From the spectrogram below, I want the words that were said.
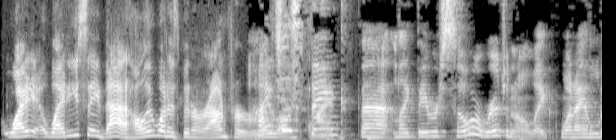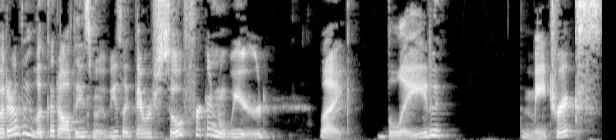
Why why do you say that? Hollywood has been around for a really I just think that like they were so original. Like when I literally look at all these movies, like they were so freaking weird. Like Blade, The Matrix,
